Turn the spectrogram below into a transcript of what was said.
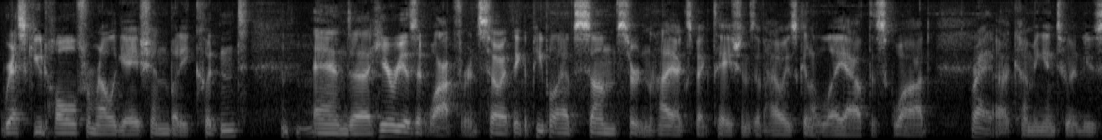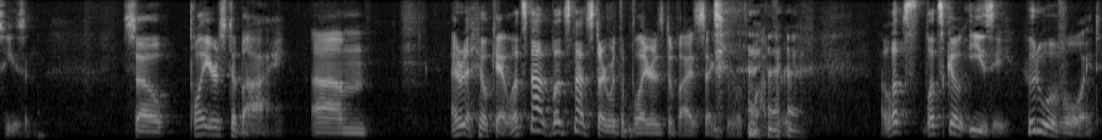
rescued Hull from relegation, but he couldn't. And uh, here he is at Watford. So I think people have some certain high expectations of how he's going to lay out the squad Right. uh, coming into a new season. So players to buy. Um, I don't, okay, let's not let's not start with the players to buy section with Watford. Let's let's go easy. Who to avoid?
